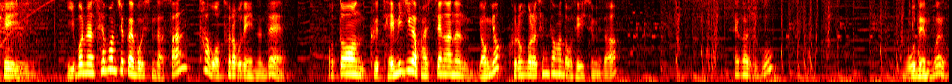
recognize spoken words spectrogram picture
오케이 이번에는 세 번째 거 해보겠습니다 산타 워터라고 돼 있는데 어떤 그 데미지가 발생하는 영역? 그런 거를 생성한다고 돼 있습니다 해가지고 뭐 되는 거야 이거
